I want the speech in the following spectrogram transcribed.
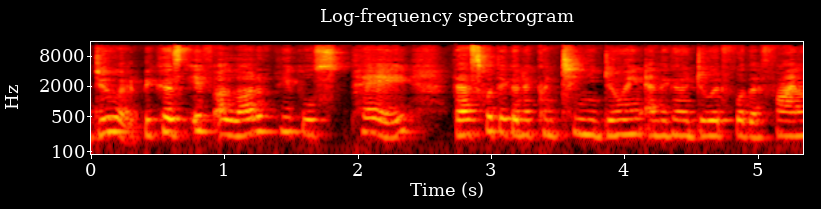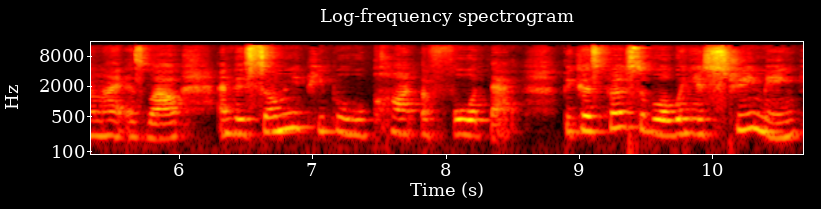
do it. Because if a lot of people pay that's what they're going to continue doing and they're going to do it for the final night as well. And there's so many people who can't afford that. Because first of all when you're streaming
